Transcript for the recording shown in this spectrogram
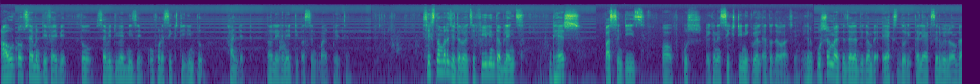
আউট অফ সেভেন্টি ফাইভে তো সেভেন্টি ফাইভ নিচে ওপরে সিক্সটি ইন্টু হান্ড্রেড তাহলে এখানে এইট্টি পার্সেন্ট মার্ক পেয়েছে। সিক্স নম্বরে যেটা রয়েছে fill in the blanks dash percentage of কুশ এখানে সিক্সটিন ইকুয়াল এত দেওয়া আছে। এখানে কোশ্চেন মার্কের জায়গায় যদি আমরা এক্স ধরি, তাহলে এক্সের ভ্যালু আমরা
